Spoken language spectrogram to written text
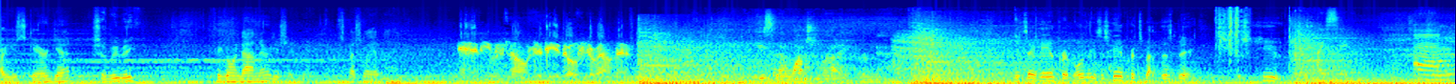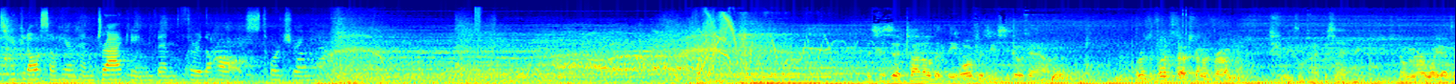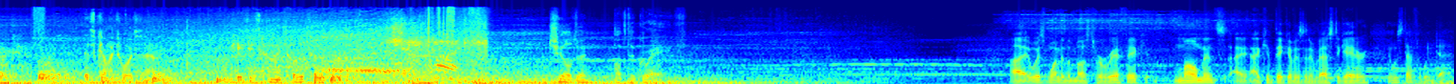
Are you scared yet? Should we be? If you're going down there, you should be, especially at night. And he was known to be a ghost around there. He said, I want you out of here now. It's a handprint. The only thing is his handprint's about this big. It's huge. I see. And you could also hear him dragging them through the halls, torturing them. This is a tunnel that the orphans used to go down. Where's the footsteps coming from? It's freezing right beside me. Coming our way, I think. It's coming towards them. Casey's coming closer. Children of the Grave. Uh, it was one of the most horrific moments I, I can think of as an investigator. It was definitely dead.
